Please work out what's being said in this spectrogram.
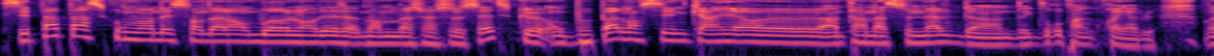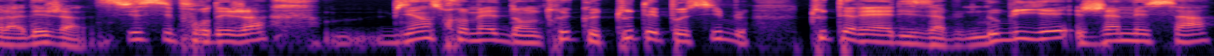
c'est pas parce qu'on vend des sandales en bois hollandais dans le Massachusetts qu'on peut pas lancer une carrière euh, internationale d'un des groupes incroyables. Voilà déjà. Si c'est pour déjà bien se remettre dans le truc que tout est possible tout est réalisable. N'oubliez jamais ça.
